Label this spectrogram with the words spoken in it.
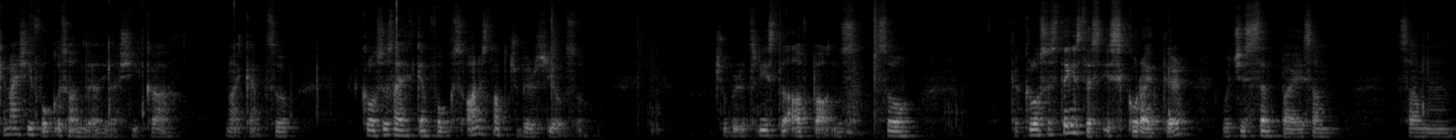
can I actually focus on the Yashica no I can't so closest I can focus on is not the Jupiter 3 also. Jupiter 3 is still out of bounds. So the closest thing is this ISCO right there which is sent by some some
